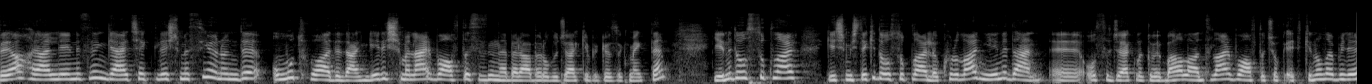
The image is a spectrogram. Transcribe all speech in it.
veya hayallerinizin gerçekleşmesi yönünde umut vadeden gelişmeler bu hafta sizinle beraber olacak gibi gözükmekte. Yeni dostluklar, geçmişteki dostluklarla kurulan yeniden e, o sıcaklık ve bağlantılar bu hafta çok etkin olabilir.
